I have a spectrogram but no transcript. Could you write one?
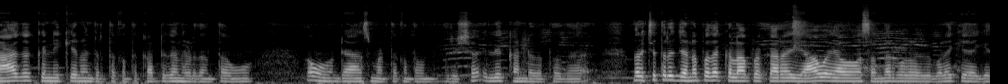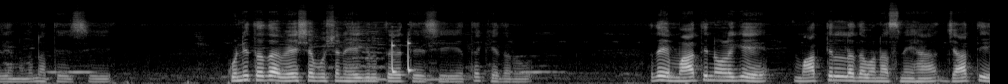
ನಾಗಕನ್ನಿಕೆಯನ್ನು ಹೊಂದಿರತಕ್ಕಂಥ ಕಟ್ಟಗಂದು ಹಿಡ್ದಂಥವು ಅವು ಡ್ಯಾನ್ಸ್ ಮಾಡ್ತಕ್ಕಂಥ ಒಂದು ದೃಶ್ಯ ಇಲ್ಲಿ ಕಂಡುಬರ್ತದೆ ಅದರ ಚಿತ್ರ ಜನಪದ ಕಲಾ ಪ್ರಕಾರ ಯಾವ ಯಾವ ಸಂದರ್ಭಗಳಲ್ಲಿ ಬಳಕೆಯಾಗಿದೆ ಅನ್ನೋದನ್ನು ತಿಳಿಸಿ. ಕುಣಿತದ ವೇಷಭೂಷಣ ಹೇಗಿರುತ್ತವೆ ತಿಳಿಸಿ ಅಂತ ಕೇಳಿದರು. ಅದೇ ಮಾತಿನೊಳಗೆ ಮಾತಿಲ್ಲದವನ ಸ್ನೇಹ, ಜಾತಿ,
